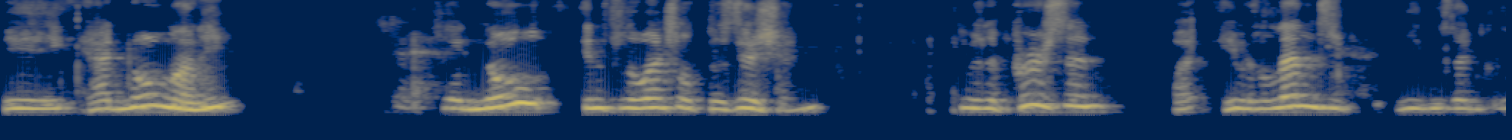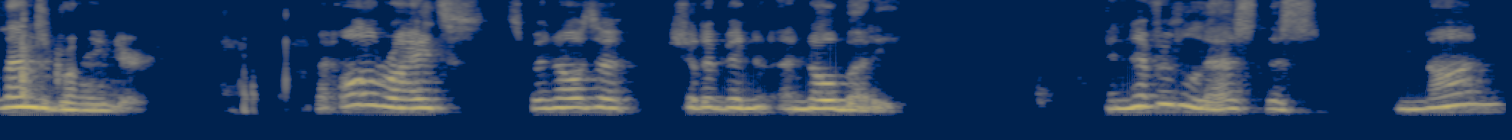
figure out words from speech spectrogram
He had no money. He had no influential position. He was a person, but he was a lens, he was a lens grinder. By all rights, Spinoza should have been a nobody. And nevertheless, this non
